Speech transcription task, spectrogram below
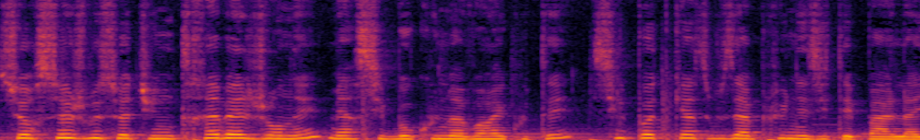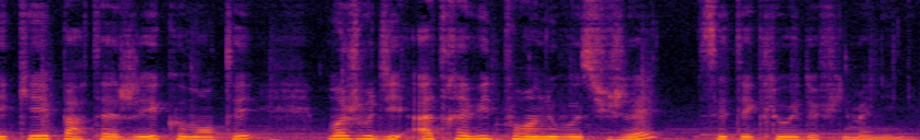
Sur ce, je vous souhaite une très belle journée. Merci beaucoup de m'avoir écouté. Si le podcast vous a plu, n'hésitez pas à liker, partager, commenter. Moi, je vous dis à très vite pour un nouveau sujet. C'était Chloé de Filmaning.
